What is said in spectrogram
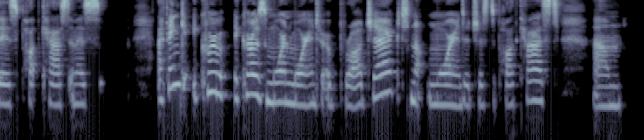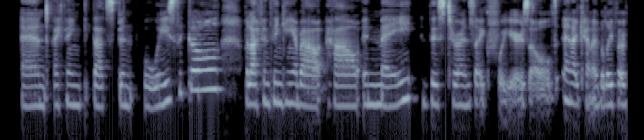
this podcast and this I think it grew it grows more and more into a project, not more into just a podcast. Um, and I think that's been always the goal. But I've been thinking about how in May this turns like four years old, and I cannot believe i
